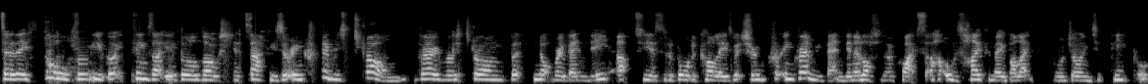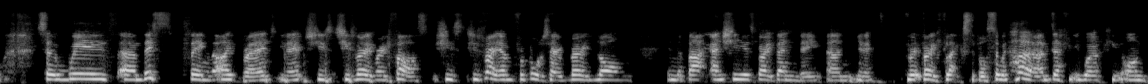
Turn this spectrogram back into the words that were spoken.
So they fall from you've got things like your bulldogs and your staffies that are incredibly strong, very, very strong, but not very bendy, up to your sort of border collies, which are inc- incredibly bendy, and a lot of them are quite sort of almost hypermobile, like more jointed people. So with um, this thing that I've bred, you know, she's she's very, very fast. She's she's very um, for a border very long in the back, and she is very bendy and you know very, very flexible. So with her, I'm definitely working on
